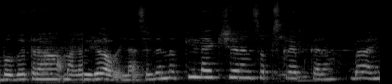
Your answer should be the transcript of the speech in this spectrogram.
बघत राहा. मला व्हिडिओ आवडला असेल तर नक्की लाईक शेअर आणि सबस्क्राईब करा. बाय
